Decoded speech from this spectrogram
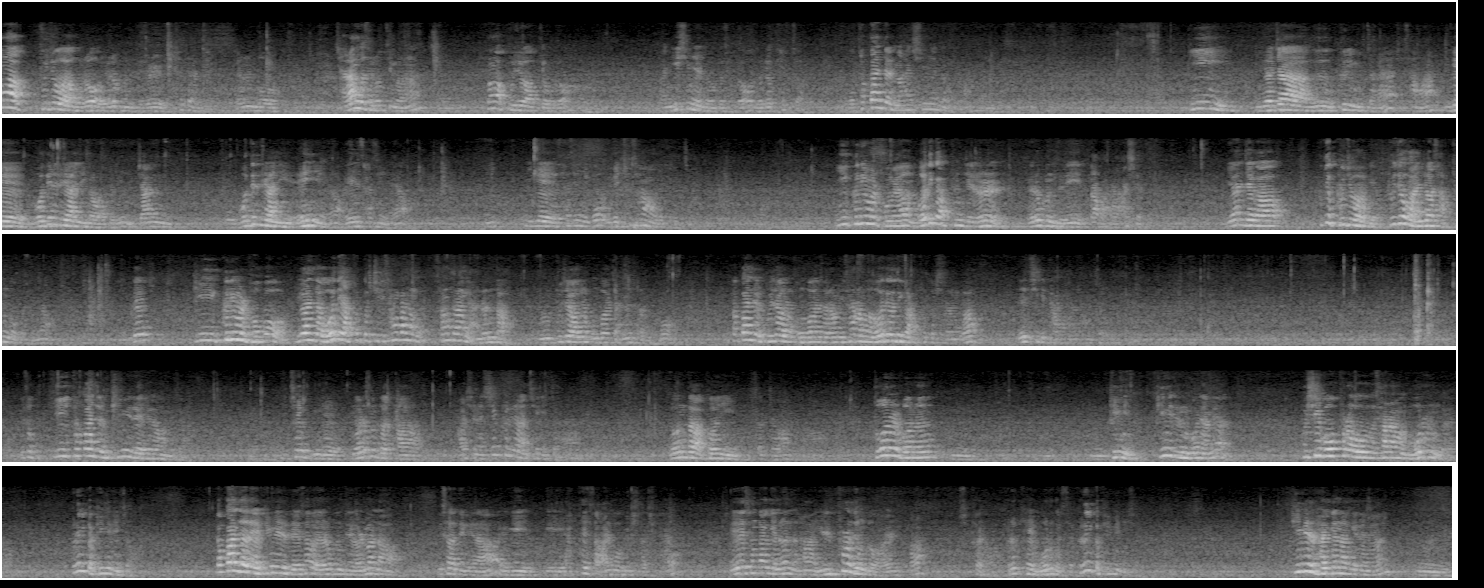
통합 구조학으로 여러분들을 초대합니다. 저는 뭐 잘한 것은 없지만 어, 통합 구조학적으로 한 20년 정도 저도 노력했죠. 뭐 턱관절만 한 10년 정도. 이 여자의 그림 있잖아요. 저 상황. 이게 모딜리아니가 그린 짠그 모딜리아니 애인이에요. 애인 사진이에요. 이, 이게 사진이고 이게 되겠죠. 이 그림을 보면 어디가 아픈지를 여러분들이 딱 알아 아셔야 돼요. 이 환자가 그게 구조학이에요. 구조가 안 좋아서 아픈 거거든요. 근데 이 그림을 보고 이 환자가 어디 아플 것이 상상, 상상이 안 된다. 음, 구조학을 공부하지 않는 사람이고 턱관절 구조학을 공부한 사람은 이 사람은 어디 어디가 아플 것이라는 거 예측이 다 가능하죠. 그래서 이 턱관절은 비밀에 해당합니다. 이책 이제 여러분도 다 아시는 시크릿이라는 책 있잖아요. 론다 번이 썼죠. 돈을 버는 음, 음, 비밀. 비밀은 뭐냐면 95% 사람은 모르는 거예요. 그러니까 비밀이죠. 턱관절의 비밀에 대해서 여러분들이 얼마나 의사들이나 여기 이 학회에서 알고 계시다 싶어요? 제 생각에는 한 1% 정도 알까 싶어요. 그렇게 모르고 있어요. 그러니까 비밀이죠. 비밀을 발견하게 되면 음,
